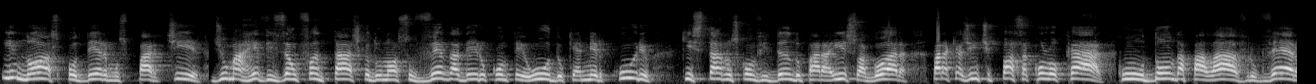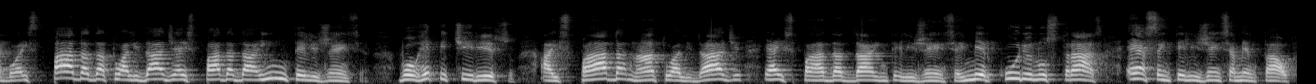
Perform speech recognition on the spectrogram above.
e nós podermos partir de uma revisão fantástica do nosso verdadeiro conteúdo, que é Mercúrio que está nos convidando para isso agora, para que a gente possa colocar com o dom da palavra, o verbo, a espada da atualidade e a espada da inteligência Vou repetir isso. A espada, na atualidade, é a espada da inteligência. E Mercúrio nos traz essa inteligência mental,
